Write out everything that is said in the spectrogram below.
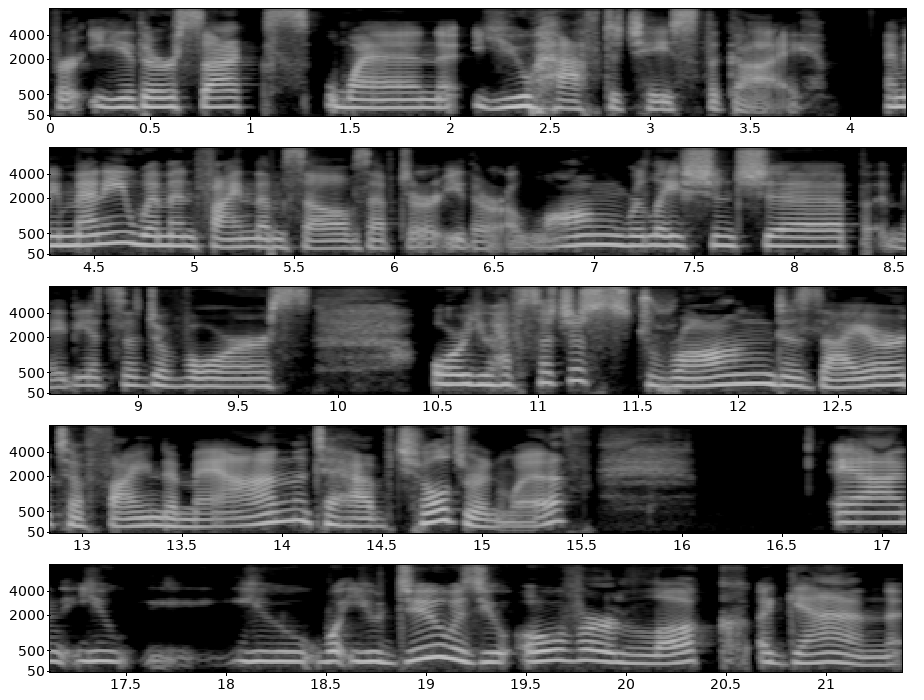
for either sex when you have to chase the guy. I mean, many women find themselves after either a long relationship, maybe it's a divorce, or you have such a strong desire to find a man to have children with. And you, you, what you do is you overlook again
